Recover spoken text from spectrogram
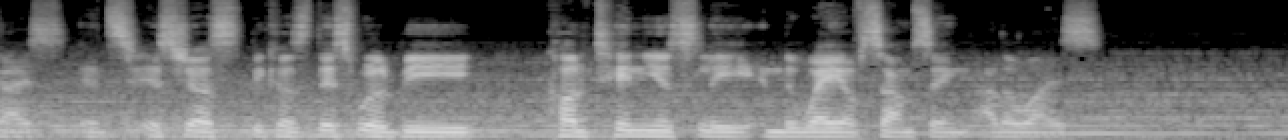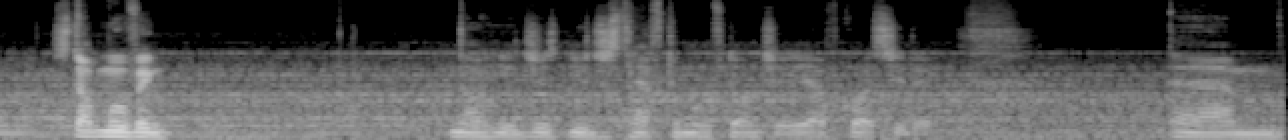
guys. It's it's just because this will be continuously in the way of something. Otherwise, stop moving. No, you just you just have to move, don't you? Yeah, of course you do. Um.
